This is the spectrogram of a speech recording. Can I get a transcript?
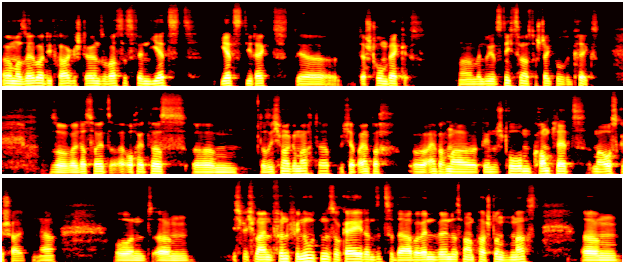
äh, mal selber die Frage stellen, so: „Was ist, wenn jetzt jetzt direkt der der Strom weg ist?“ Ne, wenn du jetzt nichts mehr aus der Steckdose kriegst. So, weil das war jetzt auch etwas, ähm, das ich mal gemacht habe. Ich habe einfach, äh, einfach mal den Strom komplett mal ausgeschalten, ja. Und ähm, ich, ich meine, fünf Minuten ist okay, dann sitze da, aber wenn, wenn du das mal ein paar Stunden machst, ähm,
